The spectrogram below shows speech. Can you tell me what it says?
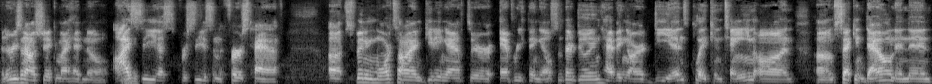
And the reason I was shaking my head no, I mm-hmm. see us foresee us in the first half uh, spending more time getting after everything else that they're doing, having our DNs play contain on um, second down, and then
